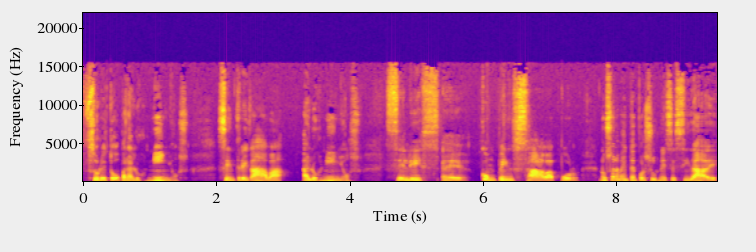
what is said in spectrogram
sobre todo para los niños. Se entregaba a los niños se les eh, compensaba por, no solamente por sus necesidades,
